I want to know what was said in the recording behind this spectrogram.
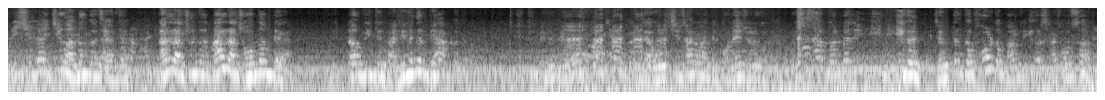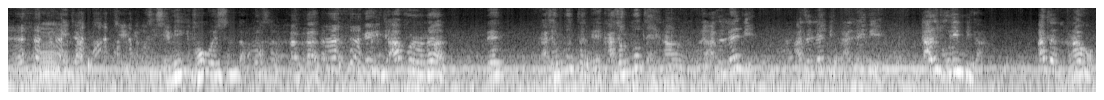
우리 신랑이 찍어놓는 거지 이제 날라주는 날라줬는데. 나 우리 이제 날리는 건 배웠거든. 유튜브에 내가 이제 우리 집사람한테 보내주는 거. 우리 집사람도 얼마 전에 이- 이걸 적던 거 폴더 말고 이걸 사줘서 이제 어제 재미있게 보고 있습니다. 그래서 그게 이제 앞으로는 내 가정부터 내 가정부터 해나가는 우리 아들내미 아들내미 딸내미 딸 둘입니다. 아들 하나고.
